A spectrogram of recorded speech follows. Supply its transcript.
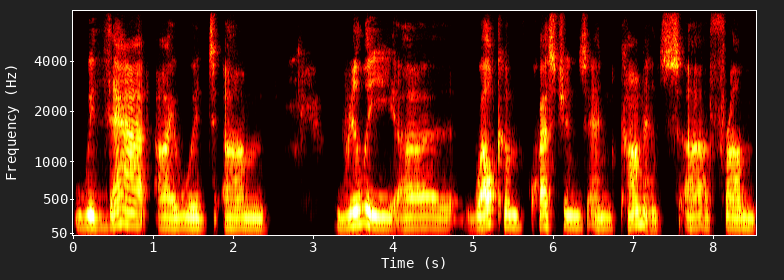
with that, I would um, really uh, welcome questions and comments uh, from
